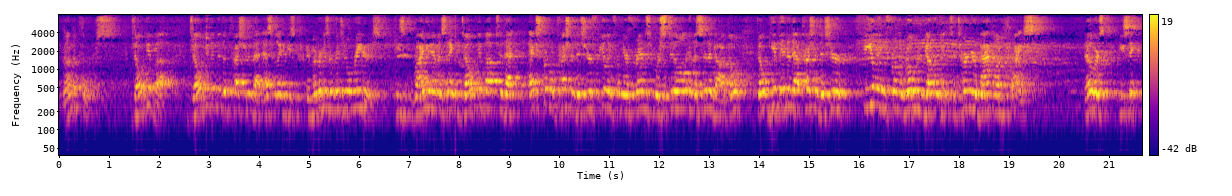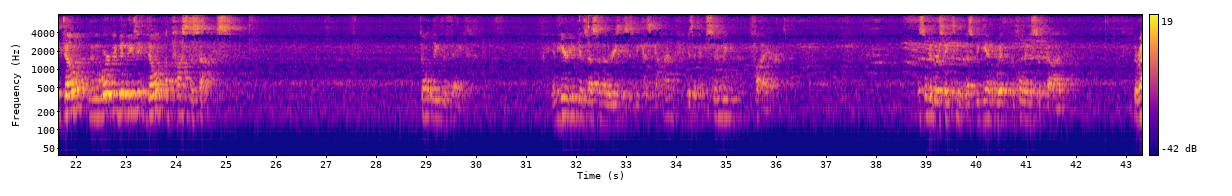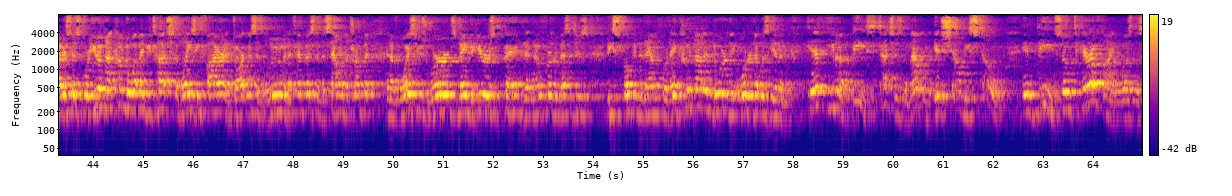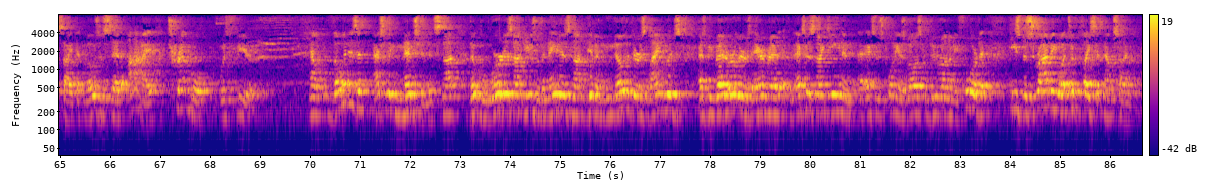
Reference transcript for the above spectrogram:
Run the course. Don't give up. Don't get into the pressure that escalated. He's, remember his original readers. He's writing them and saying, don't give up to that external pressure that you're feeling from your friends who are still in the synagogue. Don't, don't give in to that pressure that you're feeling from the Roman government to turn your back on Christ. In other words, he's saying, don't, and the word we've been using, don't apostatize. Don't leave the faith. And here he gives us another reason. He says, because God is a consuming fire. Let's look at verse 18. Let's begin with the holiness of God. The writer says, For you have not come to what may be touched, a blazing fire and darkness and gloom and a tempest and the sound of a trumpet and a voice whose words made the hearers beg that no further messages be spoken to them, for they could not endure the order that was given. If even a beast touches the mountain, it shall be stoned. Indeed, so terrifying was the sight that Moses said, I tremble with fear. Now, though it isn't actually mentioned, it's not, the, the word is not used or the name is not given, we know that there is language, as we read earlier, as Aaron read from Exodus 19 and uh, Exodus 20, as well as from Deuteronomy 4, that he's describing what took place at Mount Sinai.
